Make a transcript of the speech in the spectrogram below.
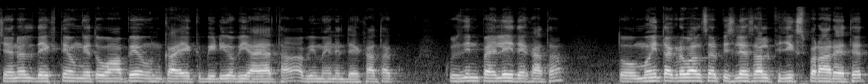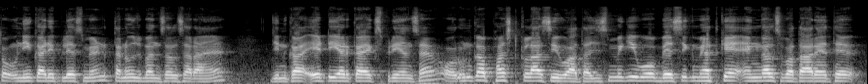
चैनल देखते होंगे तो वहाँ पे उनका एक वीडियो भी आया था। अभी मैंने देखा था, कुछ दिन पहले ही देखा था। तो मोहित अग्रवाल सर पिछले साल फिजिक्स पढ़ा रहे थे। तो उन्हीं का रिप्लेसमेंट तनुज बंसल सर आए हैं, जिनका एट ईयर का एक्सपीरियंस है। और उनका फ़र्स्ट क्लास ही हुआ था, जिसमें कि वो बेसिक मैथ के एंगल्स बता रहे थे।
